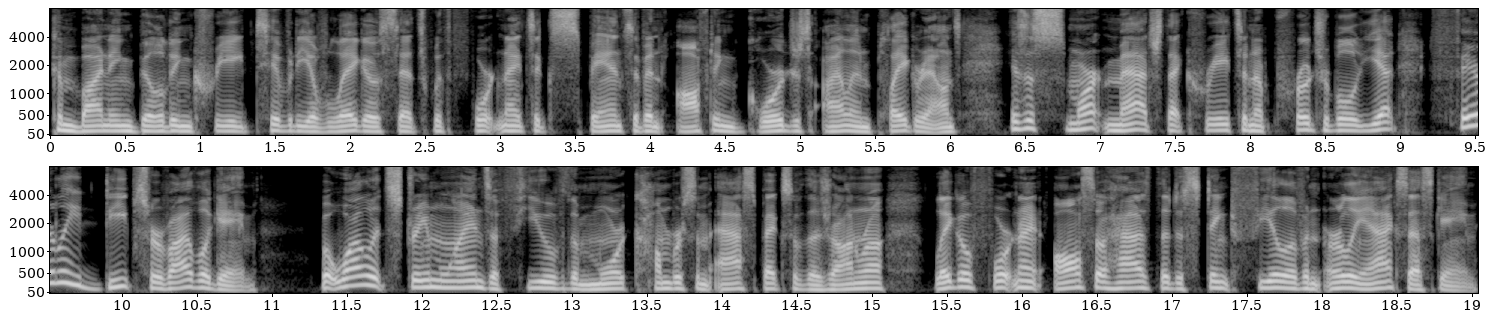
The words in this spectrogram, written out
Combining building creativity of LEGO sets with Fortnite's expansive and often gorgeous island playgrounds is a smart match that creates an approachable yet fairly deep survival game. But while it streamlines a few of the more cumbersome aspects of the genre, LEGO Fortnite also has the distinct feel of an early access game,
